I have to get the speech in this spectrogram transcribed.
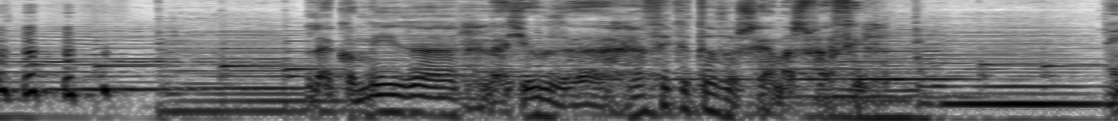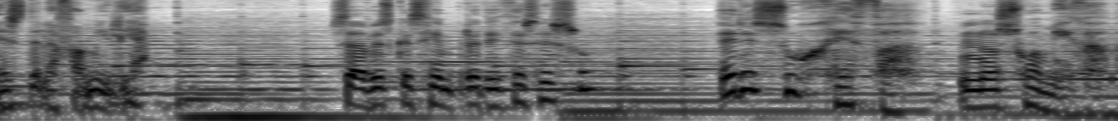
La comida, la ayuda, hace que todo sea más fácil. Es de la familia. ¿Sabes que siempre dices eso? Eres su jefa, no su amiga.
